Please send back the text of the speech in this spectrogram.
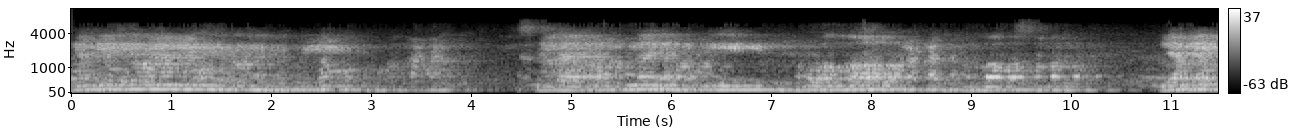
لم يلد ولم يولد ولم يكن له كفوا أحد بسم الله الرحمن الرحيم. هو الله أحد الله الصمد. لم يلد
